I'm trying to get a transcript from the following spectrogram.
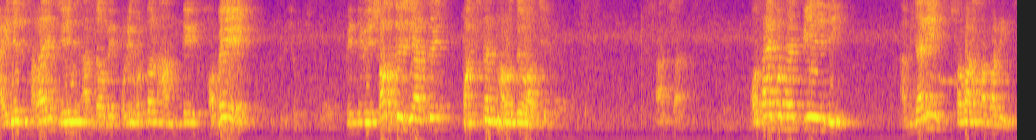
আইনের ধারায় চেঞ্জ আনতে হবে, পরিবর্তন আনতে হবে। পৃথিবীর সব দেশে আছে, পাকিস্তান, ভারতেও আছে। আচ্ছা কথায় কথায় পিএনজি আমি জানি সবার সাফারিংস।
